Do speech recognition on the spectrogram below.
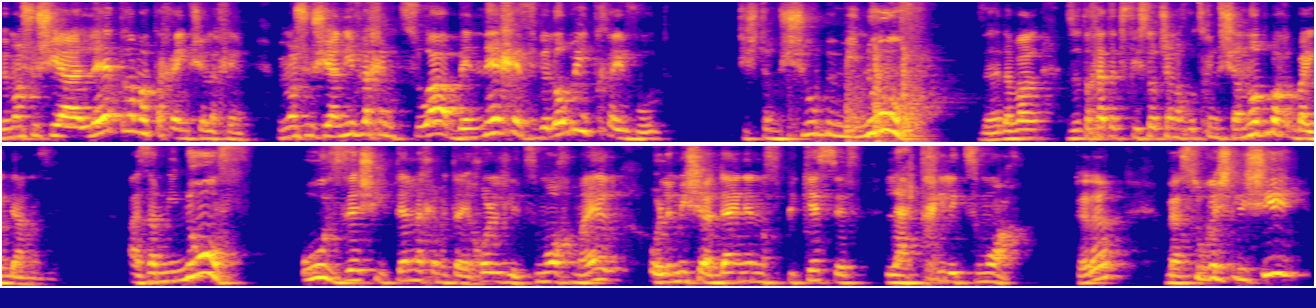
במשהו שיעלה את רמת החיים שלכם, במשהו שיניב לכם תשואה בנכס ולא בהתחייבות, תשתמשו במינוף. זה הדבר, זאת אחת התפיסות שאנחנו צריכים לשנות בעידן הזה. אז המינוף הוא זה שייתן לכם את היכולת לצמוח מהר, או למי שעדיין אין מספיק כסף, להתחיל לצמוח, בסדר? והסוג השלישי,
